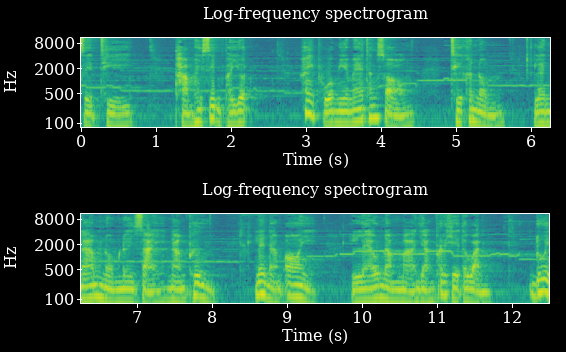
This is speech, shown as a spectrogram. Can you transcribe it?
เศรษฐีทำให้สิ้นพยศ ให้ผัวเมียแม้ทั้งสอง ถือขนมและน้ำนมเนยใสน้ำพึ่ง และน้ำอ้อย แล้วนำมาอย่างพระเชตวัน ด้วย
